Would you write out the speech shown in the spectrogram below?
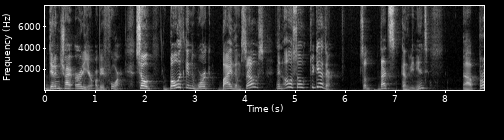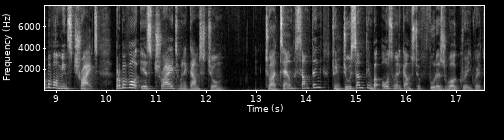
didn't try earlier or before. So both can work by themselves and also together. So that's convenient. Uh, пробовал means tried. Пробовал is tried when it comes to to attempt something, to do something, but also when it comes to food as well. Great, great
